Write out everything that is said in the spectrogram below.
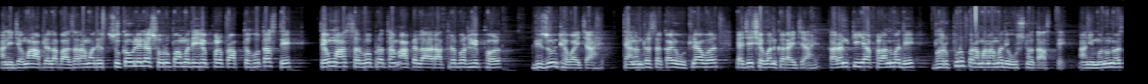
आणि जेव्हा आपल्याला बाजारामध्ये सुकवलेल्या स्वरूपामध्ये हे फळ प्राप्त होत असते तेव्हा सर्वप्रथम आपल्याला रात्रभर हे फळ भिजवून ठेवायचे आहे. त्यानंतर सकाळी उठल्यावर याचे सेवन करायचे आहे. कारण की या फळांमध्ये भरपूर प्रमाणामध्ये उष्णता असते. आणि म्हणूनच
